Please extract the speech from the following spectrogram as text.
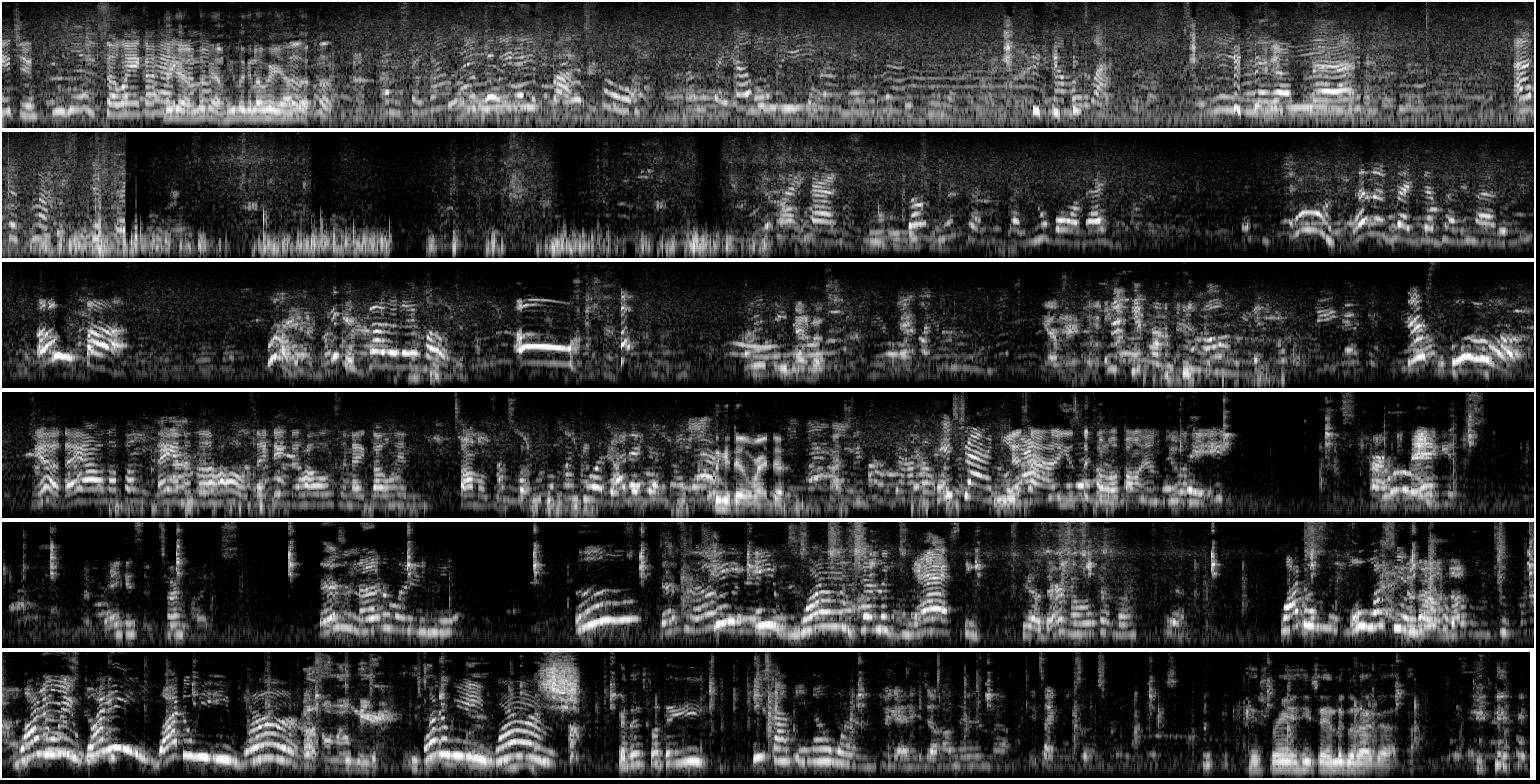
You gonna let him eat you? Yeah. So we ain't gonna have Look you at no him, look more? at him. He looking over here, y'all. Look, Look. look. I'm gonna say, y'all believe I can fly. I'm gonna say, I believe I can fly. And I'm gonna fly. I can fly. Just like If I had, those pictures look like newborn babies. Ooh, that looks like they're playing hide and seek. Oh my! Look, he just got out of that hole. Oh! Let me see Annabelle. That's cool. Yeah, they all up on, they in the little holes. They dig the holes and they go in tunnels and stuff. Are gonna? Look at that one right there. I see. He's trying to get That's how. I used to come up on animals. They eat her maggots. Maggots and termites. There's another one in here. Ooh, there's another he eat worms that look nasty. Yeah, there it goes. There it goes. Why do? Oh, I see There another one. another one too. Why do we Why do? Why do he eat worms? I don't know, Mir. Why do we eat worms? Cause that's what they eat. He stopped eating no worms. Look at he just holding it in his mouth. He taking it to his friend. His friend, he saying, look what I got.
